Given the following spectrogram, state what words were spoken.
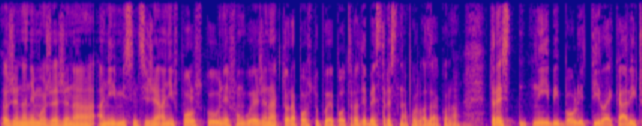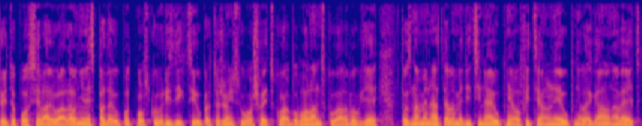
Žena nemôže. Žena ani, myslím si, že ani v Polsku nefunguje žena, ktorá postupuje potrat je beztrestná podľa zákona. Trestní by boli tí lekári, čo je to posielajú, ale oni nespadajú pod polskú jurisdikciu, pretože oni sú vo Švedsku alebo v Holandsku alebo kde. To znamená, telemedicína je úplne oficiálne, je úplne legálna vec.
